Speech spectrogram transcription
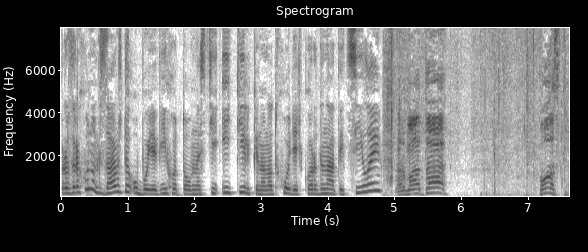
Розрахунок завжди у бойовій готовності, і тільки на надходять координати цілей, Гармата. Постріл.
